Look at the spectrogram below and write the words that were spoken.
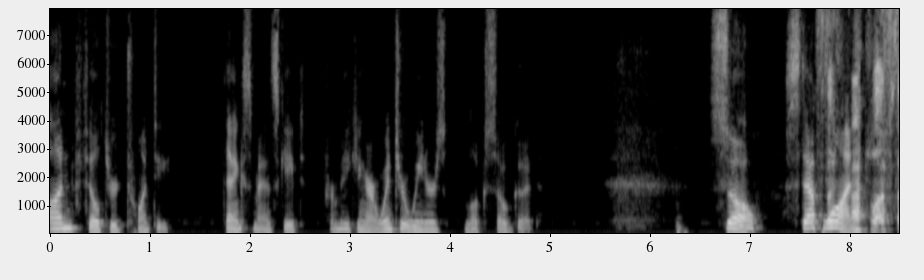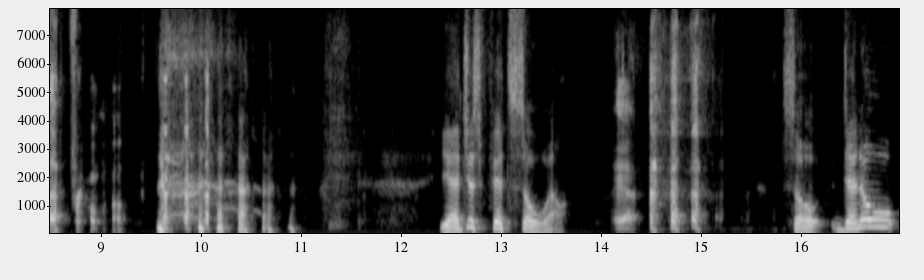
unfiltered20. Thanks, Manscaped, for making our winter wieners look so good. So, step one. I love that promo. yeah, it just fits so well. Yeah. so, Danault,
